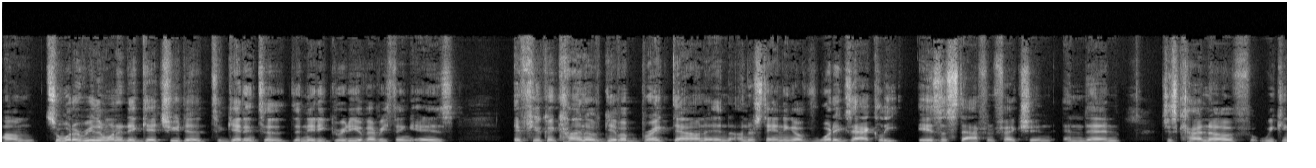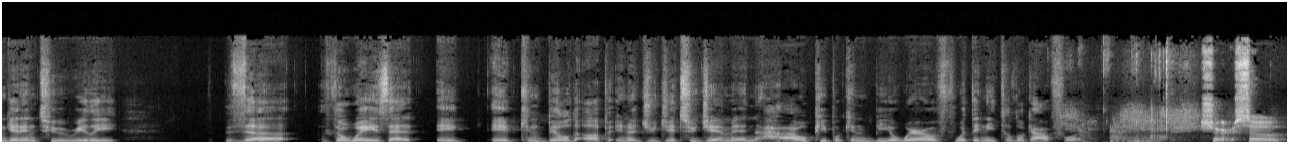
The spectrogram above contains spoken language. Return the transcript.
um, so what I really wanted to get you to to get into the nitty gritty of everything is if you could kind of give a breakdown and understanding of what exactly is a staph infection, and then just kind of we can get into really the the ways that it it can build up in a jujitsu gym and how people can be aware of what they need to look out for. Sure. So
